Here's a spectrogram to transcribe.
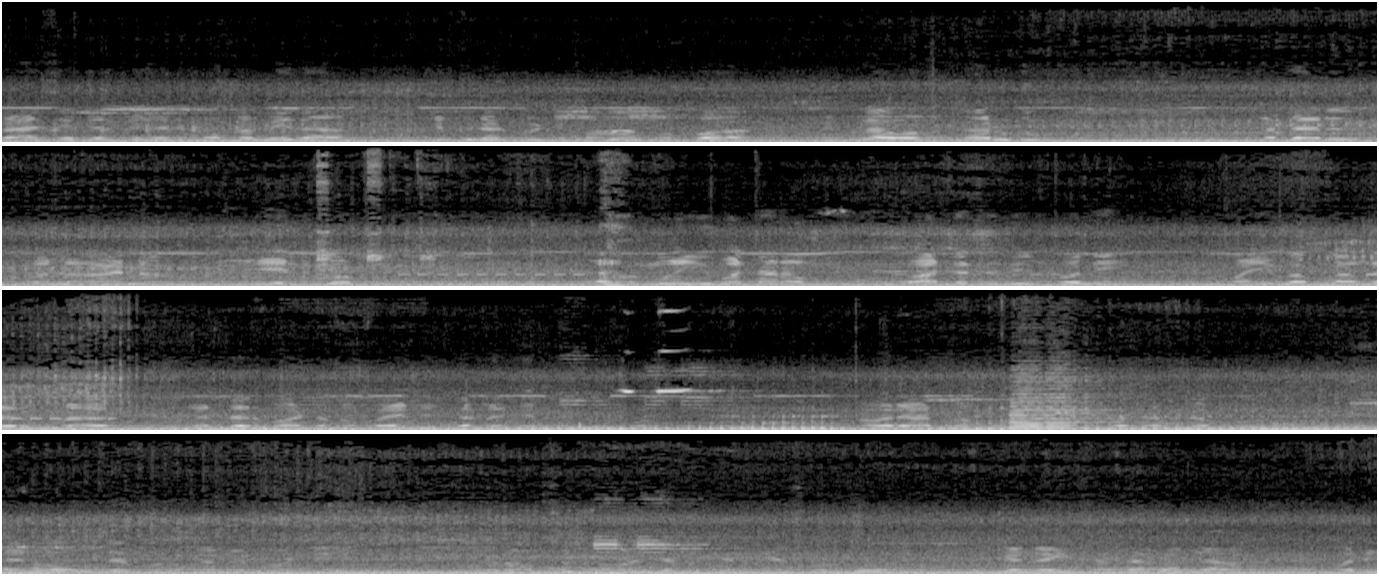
రాజశేఖర రెడ్డి గారి మొక్క మీద చెప్పినటువంటి మహా గొప్ప విప్లవకారుడు గద్దారు వల్ల ఆయన ఏం చోటు మా యువతరం బాధ్యత తీసుకొని మా యువకులందరూ కూడా గద్దరు బాటను పయనించాలని చెప్పి వారి ఆత్మకు స్వతంత్రకు నేను హృదయపూర్వకమైనటువంటి సమాచారం తెలియజేసుకుంటూ ముఖ్యంగా ఈ సందర్భంగా మరి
